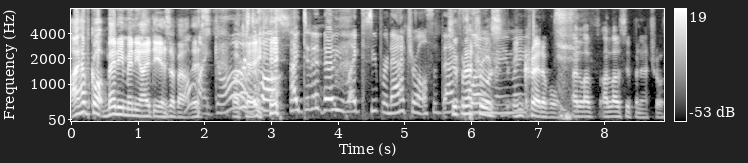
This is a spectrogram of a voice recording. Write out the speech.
i have got many many ideas about Oh this my God. first okay of all, I didn't know you liked Supernatural, so that's Supernatural is blowing my mind. incredible. I love I love Supernatural.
